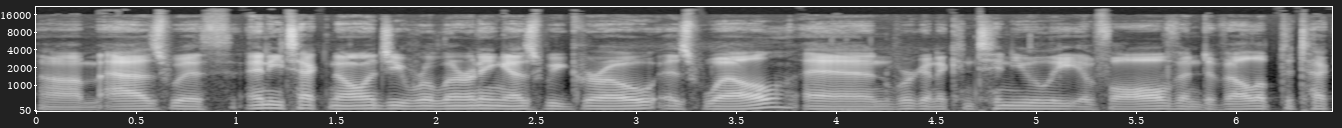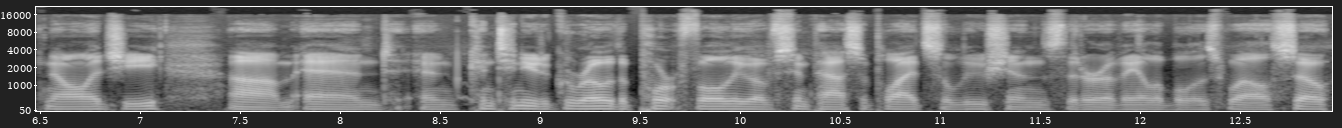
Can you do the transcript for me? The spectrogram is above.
um, as with any technology, we're learning as we grow as well, and we're going to continually evolve and develop the technology um, and and continue to grow the portfolio of SIMPAS applied solutions that are available as well. So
